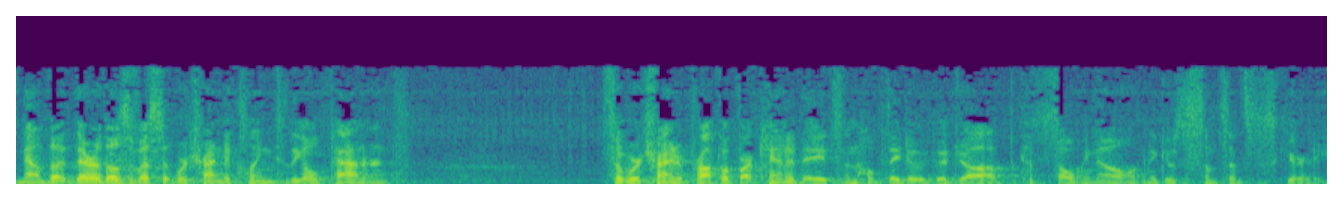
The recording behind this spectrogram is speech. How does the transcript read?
now th- there are those of us that we're trying to cling to the old patterns. So we're trying to prop up our candidates and hope they do a good job because it's all we know and it gives us some sense of security.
